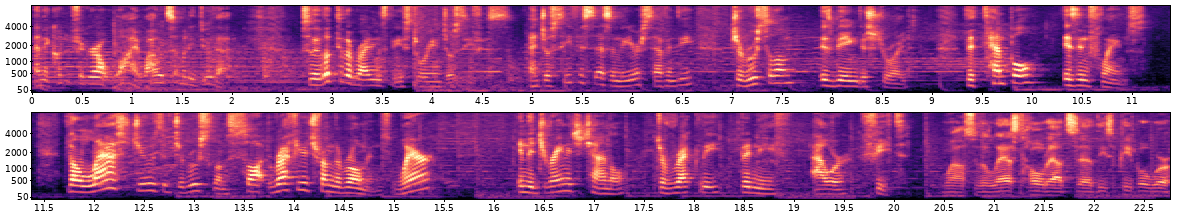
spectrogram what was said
And they couldn't figure out why. Why would somebody do that? So they looked to the writings of the historian Josephus. And Josephus says in the year 70, Jerusalem is being destroyed. The temple is in flames. The last Jews of Jerusalem sought refuge from the Romans. Where? In the drainage channel directly beneath our feet. Wow, so the last holdouts, uh, these people were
